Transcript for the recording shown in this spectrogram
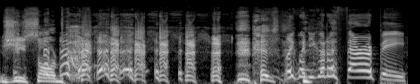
She's so Like when you go to therapy,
